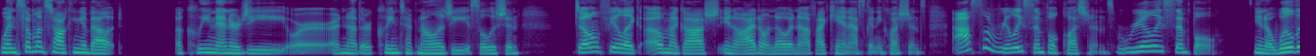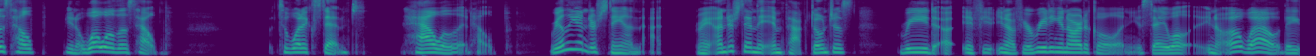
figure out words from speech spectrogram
when someone's talking about a clean energy or another clean technology solution, don't feel like, oh my gosh, you know, I don't know enough. I can't ask any questions. Ask the really simple questions, really simple. You know, will this help? You know, what will this help? To what extent? How will it help? Really understand that, right? Understand the impact. Don't just read uh, if you you know if you're reading an article and you say well you know oh wow they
